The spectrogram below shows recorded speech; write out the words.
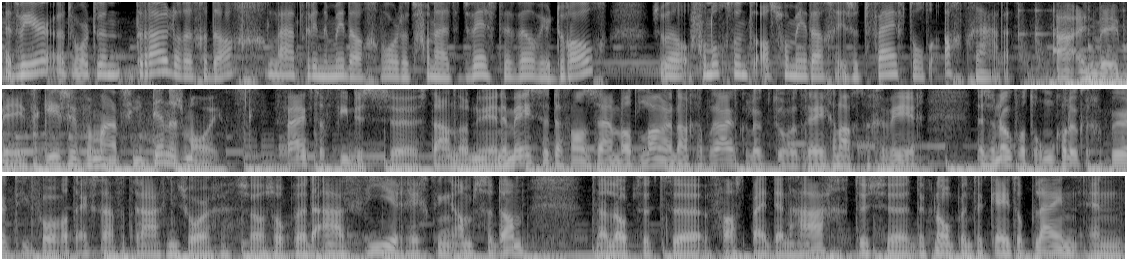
Het weer, het wordt een druilerige dag. Later in de middag wordt het vanuit het westen wel weer droog. Zowel vanochtend als vanmiddag is het 5 tot 8 graden. ANWB Verkeersinformatie, Dennis Mooi. 50 files uh, staan er nu en de meeste daarvan zijn wat langer dan gebruikelijk door het regenachtige weer. Er zijn ook wat ongelukken gebeurd die voor wat extra vertraging zorgen. Zoals op eh, de A4 richting Amsterdam. Daar loopt het uh, vast bij Den Haag. Tussen de knooppunten Ketelplein en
